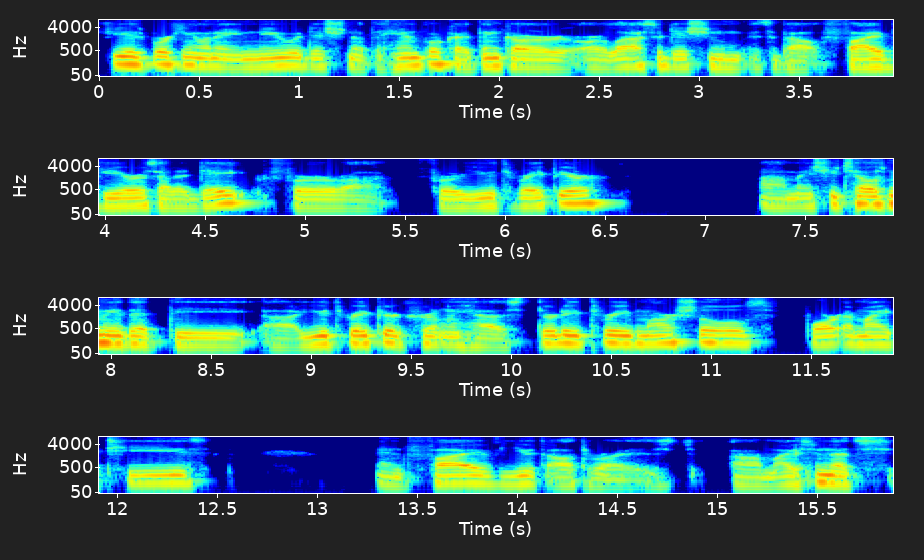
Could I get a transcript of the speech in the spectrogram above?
She is working on a new edition of the handbook. I think our, our last edition is about five years out of date for uh, for Youth Rapier. Um, and she tells me that the uh, Youth Rapier currently has 33 marshals, four MITs, and five youth authorized. Um, I assume that's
